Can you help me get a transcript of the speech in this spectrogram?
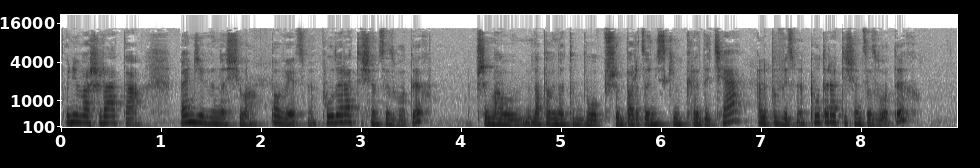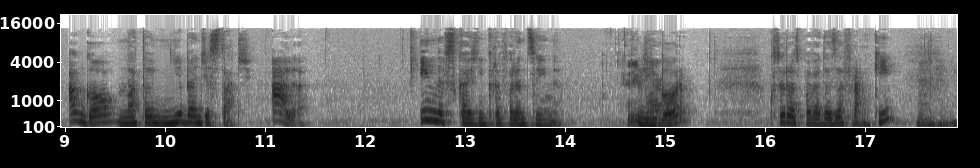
ponieważ rata będzie wynosiła powiedzmy półtora tysiąca złotych, przy małym, na pewno to było przy bardzo niskim kredycie, ale powiedzmy półtora tysiąca złotych, a go na to nie będzie stać. Ale inny wskaźnik referencyjny, Libor, Libor który odpowiada za franki, mhm.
